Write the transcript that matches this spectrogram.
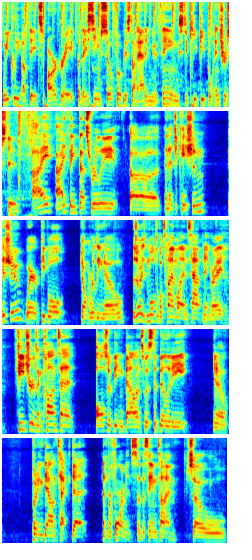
Weekly updates are great, but they seem so focused on adding new things to keep people interested. I I think that's really uh, an education issue where people don't really know. There's always multiple timelines happening, right? Features and content also being balanced with stability, you know, putting down tech debt and performance at the same time. So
